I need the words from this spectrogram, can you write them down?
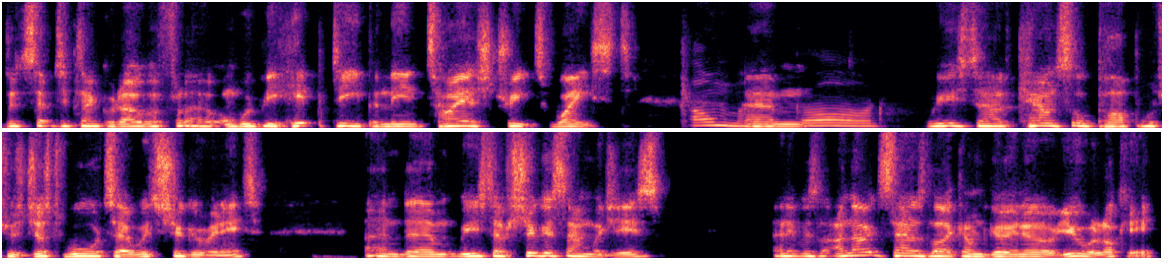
the septic tank would overflow and would be hip deep in the entire street's waste Oh my Um, God. we used to have council pop which was just water with sugar in it and um, we used to have sugar sandwiches. And it was, I know it sounds like I'm going, oh, you were lucky,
